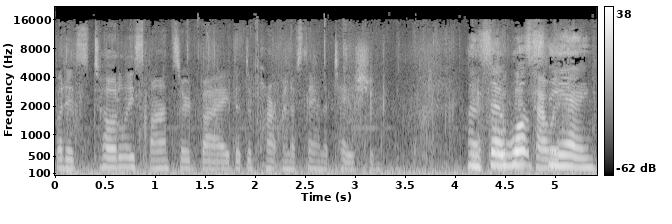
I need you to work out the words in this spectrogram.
But it's totally sponsored by the Department of Sanitation. And so, what's the it- aim?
